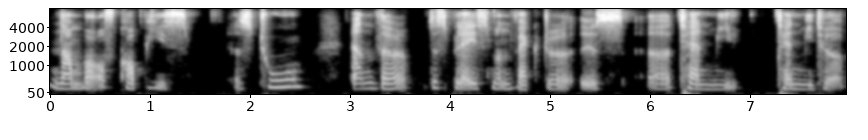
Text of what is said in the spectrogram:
Number of copies is 2 and the displacement vector is uh, 10, me 10 meter.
